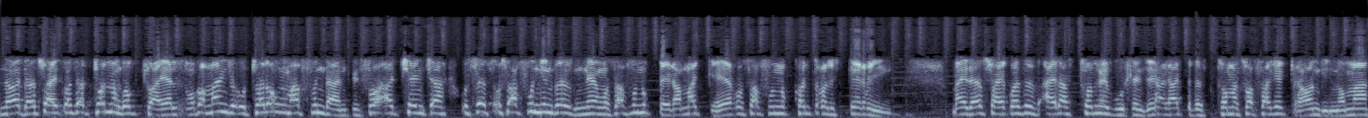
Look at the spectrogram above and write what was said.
no that's why because athome ngokujwayela ngoba manje uthola ungumafundane before achange usafuna into eziningi usafuna ukubheka amagere usafuna ukucontrol steering. My that's why kwase either sithome kuhle njengakade besithoma siwafake egroundini noma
